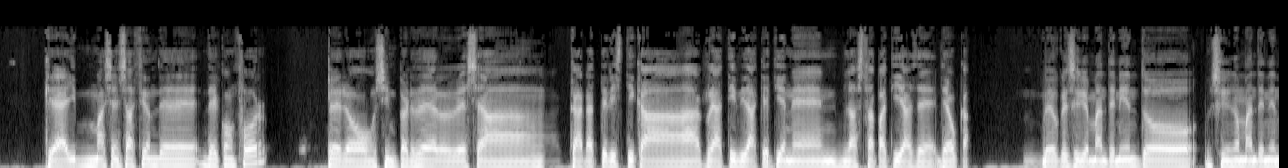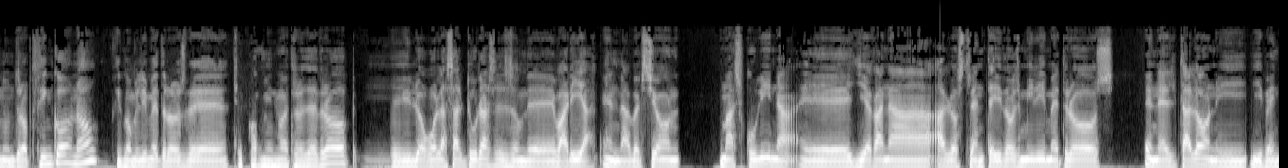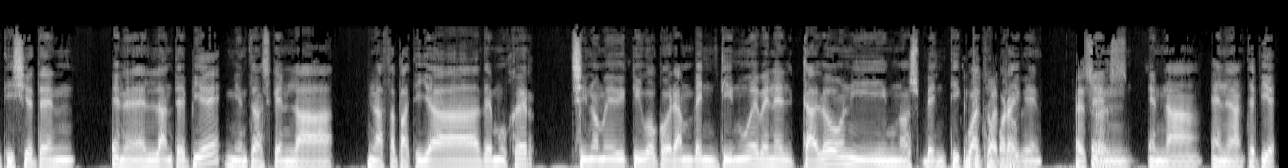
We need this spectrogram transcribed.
que hay más sensación de, de confort, pero sin perder esa característica reactividad que tienen las zapatillas de, de Oka. Veo que siguen manteniendo, siguen manteniendo un drop 5, ¿no? 5 milímetros de... 5 milímetros de drop y luego las alturas es donde varía. En la versión masculina eh, llegan a, a los 32 milímetros en el talón y, y 27 en, en el antepié, mientras que en la, en la zapatilla de mujer si no me equivoco, eran 29 en el talón y unos 24, por ahí bien, Eso en, es. en, la, en el antepié.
